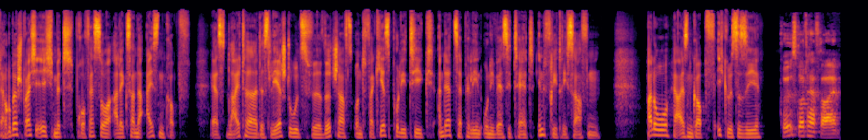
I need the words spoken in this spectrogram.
Darüber spreche ich mit Professor Alexander Eisenkopf. Er ist Leiter des Lehrstuhls für Wirtschafts- und Verkehrspolitik an der Zeppelin-Universität in Friedrichshafen. Hallo, Herr Eisenkopf, ich grüße Sie. Grüß Gott, Herr Frei.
